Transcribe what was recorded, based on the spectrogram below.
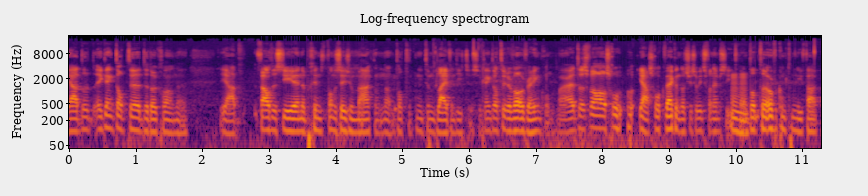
ja, dat, ik denk dat dat ook gewoon eh, ja, fout is die je in het begin van het seizoen maakt en dan dat het niet een blijvend iets is. Ik denk dat hij er wel overheen komt. Maar het is wel schok, ja, schokwekkend dat je zoiets van hem ziet, Mhm. want dat eh, overkomt hem niet vaak.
